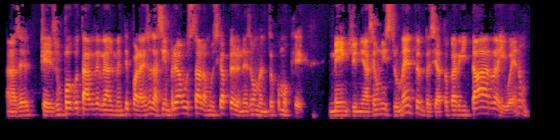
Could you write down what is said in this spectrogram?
a nacer, que es un poco tarde realmente para eso, o sea, siempre me ha gustado la música, pero en ese momento como que me incliné hacia un instrumento, empecé a tocar guitarra y bueno,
